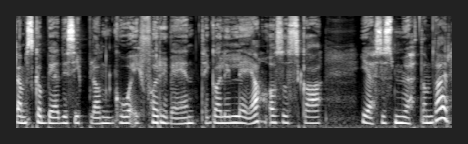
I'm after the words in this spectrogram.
de skal be disiplene gå i forveien til Galilea, og så skal Jesus møte dem der.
